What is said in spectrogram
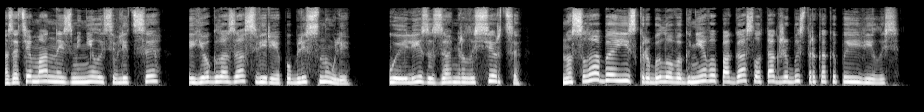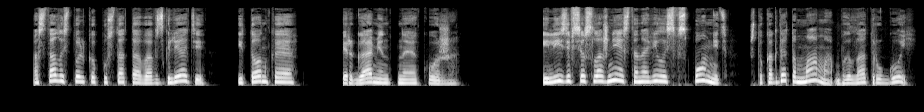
А затем Анна изменилась в лице, ее глаза свирепо блеснули. У Элизы замерло сердце, но слабая искра былого гнева погасла так же быстро, как и появилась. Осталась только пустота во взгляде и тонкая пергаментная кожа. Элизе все сложнее становилось вспомнить, что когда-то мама была другой.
